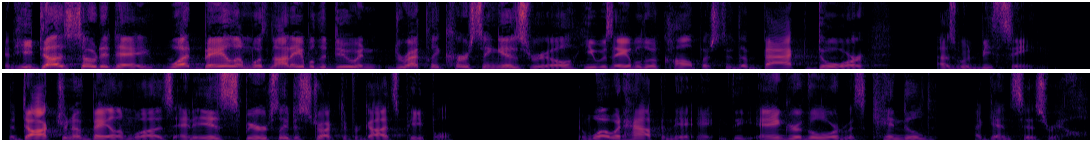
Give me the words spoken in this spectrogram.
And he does so today. What Balaam was not able to do in directly cursing Israel, he was able to accomplish through the back door, as would be seen. The doctrine of Balaam was and is spiritually destructive for God's people. And what would happen? The, the anger of the Lord was kindled against Israel.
